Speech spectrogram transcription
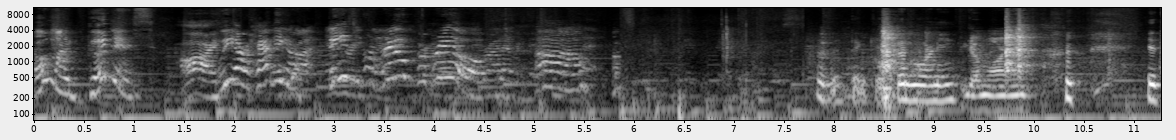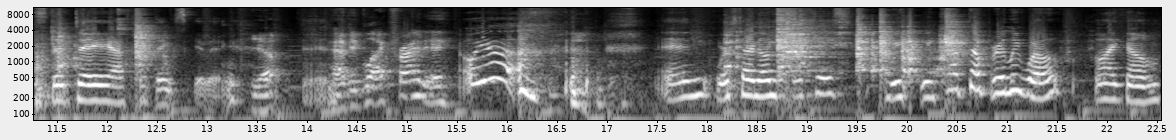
oh my goodness! Hi. We are having a feast for real, for real. Oh. Thank you. Good morning. Good morning. It's the day after Thanksgiving. Yep. And Happy Black Friday. Oh yeah. and we're starting on the dishes. We we kept up really well. Like um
